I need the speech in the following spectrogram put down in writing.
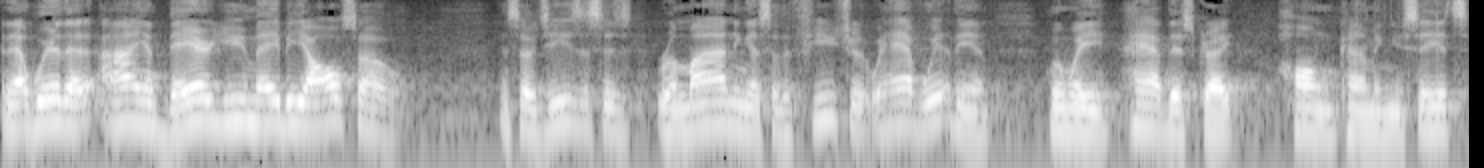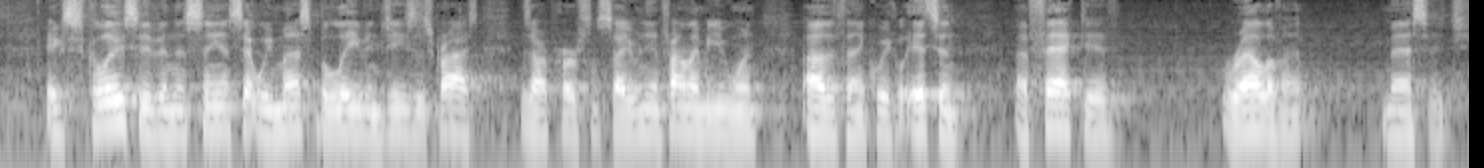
and that where that I am, there you may be also. And so Jesus is reminding us of the future that we have with Him when we have this great homecoming. You see, it's exclusive in the sense that we must believe in Jesus Christ as our personal Savior. And then finally, let me give you one other thing quickly. It's an effective, relevant, message.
